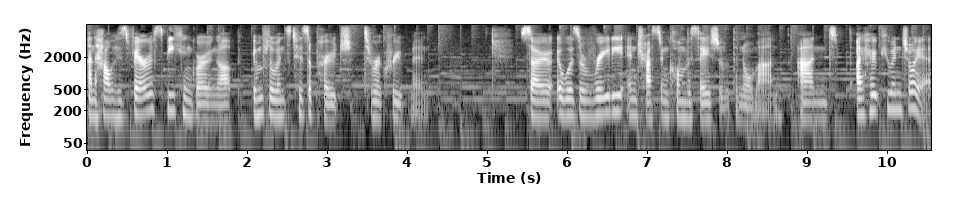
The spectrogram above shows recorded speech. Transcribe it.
and how his fear of speaking growing up influenced his approach to recruitment. So it was a really interesting conversation with the Nauman, and I hope you enjoy it.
